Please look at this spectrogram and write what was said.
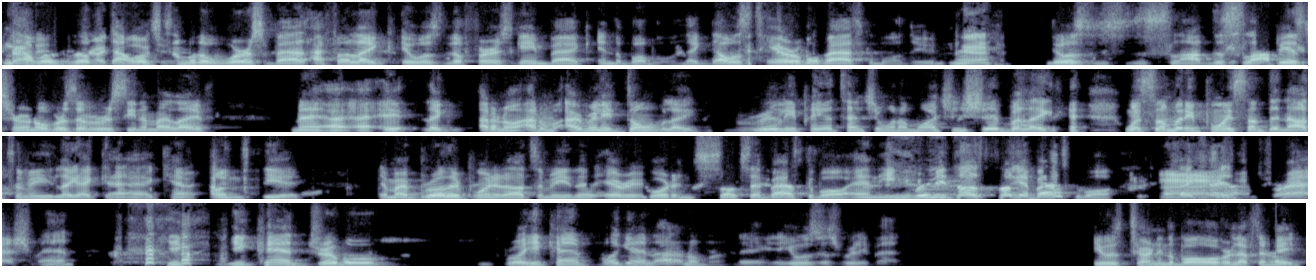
That was the that was it. some of the worst. Bas- I felt like it was the first game back in the bubble. Like that was terrible basketball, dude. Yeah. There was the slop, the sloppiest turnovers I've ever seen in my life. Man, I, I, like I don't know. I don't. I really don't like really pay attention when I'm watching shit. But like when somebody points something out to me, like I can't I can't unsee it. And my brother pointed out to me that Eric Gordon sucks at basketball, and he really does suck at basketball. That guy's trash, man. He he can't dribble, bro. He can't fucking. I don't know, bro. He was just really bad. He was turning the ball over left and right.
